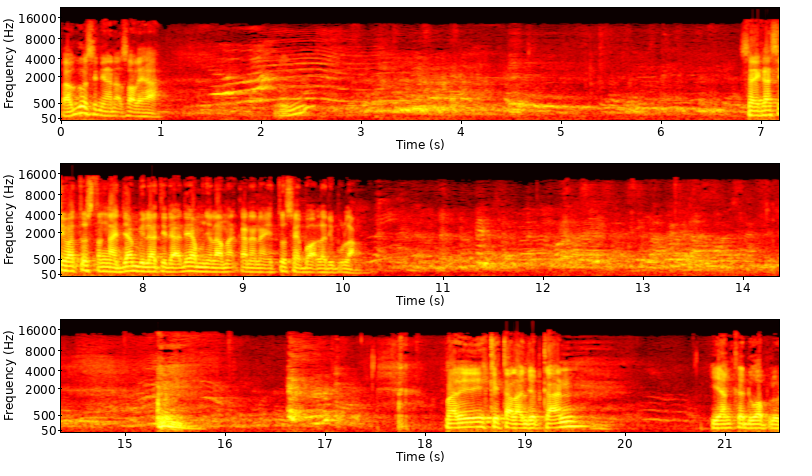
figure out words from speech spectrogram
Bagus ini anak soleha. Hmm. Saya kasih waktu setengah jam bila tidak ada yang menyelamatkan anak itu saya bawa lari pulang. Mari kita lanjutkan yang ke-22.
